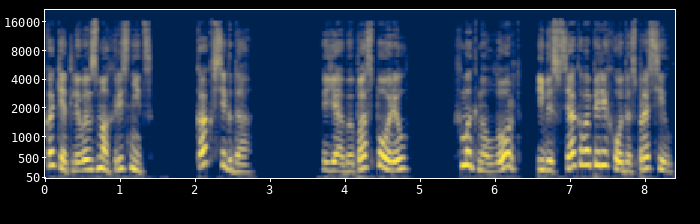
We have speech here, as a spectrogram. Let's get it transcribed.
Кокетливый взмах ресниц. Как всегда. Я бы поспорил. Хмыкнул лорд и без всякого перехода спросил.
